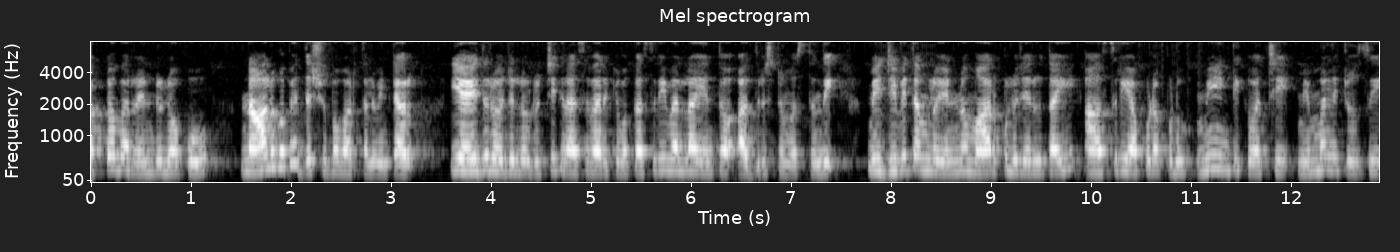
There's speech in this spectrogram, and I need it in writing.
అక్టోబర్ రెండు లోపు నాలుగు పెద్ద శుభవార్తలు వింటారు. ఈ ఐదు రోజుల్లో వృచ్చిక రాశి వారికి ఒక స్త్రీ వల్ల ఎంతో అదృష్టం వస్తుంది. మీ జీవితంలో ఎన్నో మార్పులు జరుగుతాయి. ఆ స్త్రీ అప్పుడప్పుడు మీ ఇంటికి వచ్చి మిమ్మల్ని చూసి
